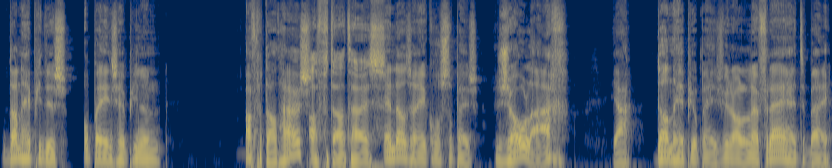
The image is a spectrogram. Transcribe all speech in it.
dan heb je dus opeens heb je een afbetaald huis. Afbetaald huis. En dan zijn je kosten opeens zo laag. Ja, dan heb je opeens weer allerlei vrijheid erbij.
